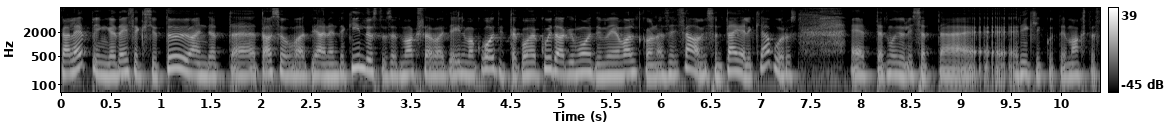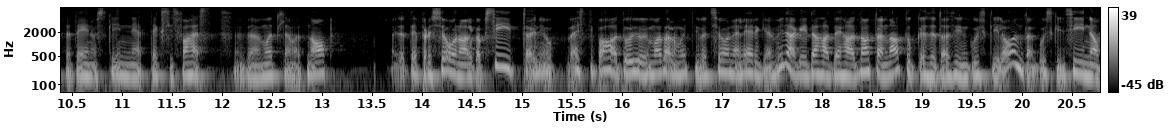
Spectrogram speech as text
ka leping ja teiseks ju tööandjad äh, tasuvad ja nende kindlustused maksavad ja ilma kvoodita kohe kuidagimoodi meie valdkonnas ei saa, mis on täielik jaburus. et, et muidu lihtsalt äh, riiklikult ei maksta seda teenust kinni, et eks siis vahest me peame mõtlema, et noh ma ei tea, depressioon algab siit, on ju, hästi paha tuju ja madal motivatsioon, energia, midagi ei taha teha, noh, ta natuke seda siin kuskil on, ta on kuskil siin, no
